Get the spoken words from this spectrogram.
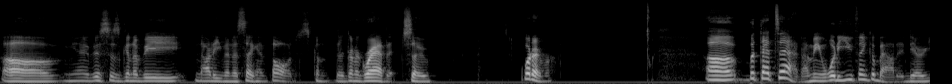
Uh, you know, this is going to be not even a second thought. Gonna, they're going to grab it. So, whatever. Uh, but that's it. I mean, what do you think about it? Are,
